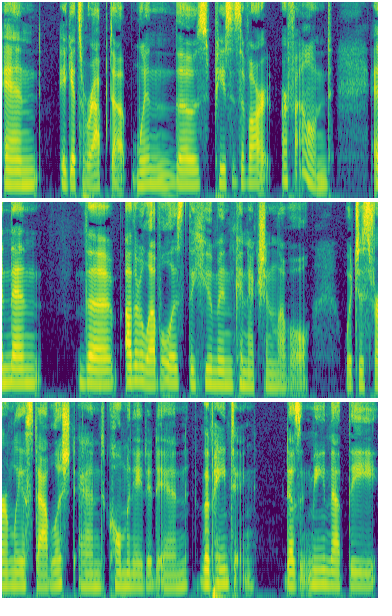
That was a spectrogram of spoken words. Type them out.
and it gets wrapped up when those pieces of art are found. And then the other level is the human connection level, which is firmly established and culminated in the painting. Doesn't mean that the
